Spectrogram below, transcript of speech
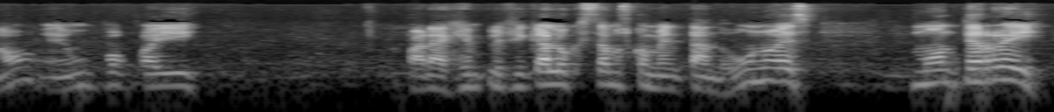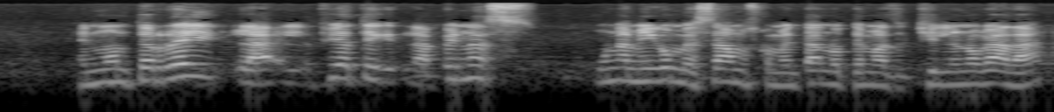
¿no? Eh, un poco ahí para ejemplificar lo que estamos comentando. Uno es Monterrey. En Monterrey, la, fíjate, apenas un amigo me estábamos comentando temas de chile en nogada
